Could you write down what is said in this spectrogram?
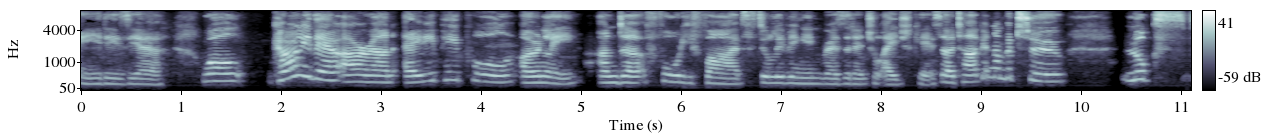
It is, yeah. Well, currently there are around 80 people only under 45 still living in residential aged care. So target number two looks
